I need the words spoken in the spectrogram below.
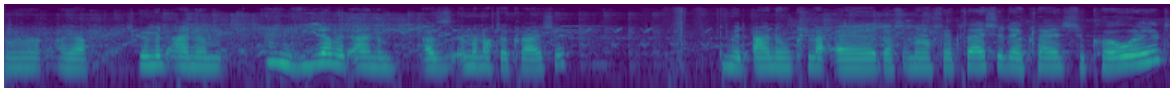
Äh, ah ja, ich bin mit einem, wieder mit einem, also immer noch der gleiche. Mit einem, Kle äh, das ist immer noch der gleiche, der gleiche Cold.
